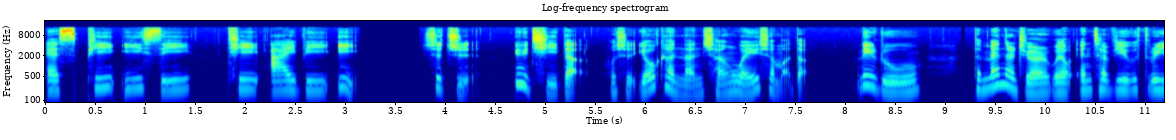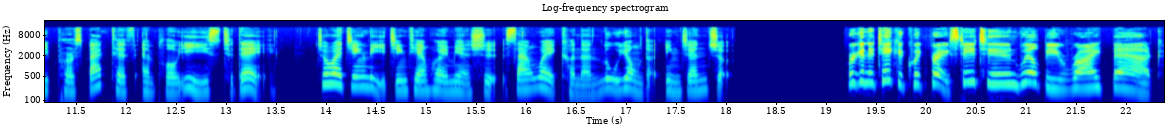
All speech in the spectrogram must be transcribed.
S P E C T I V E，是指预期的或是有可能成为什么的。 例如，The manager will interview three prospective employees today。这位经理今天会面试三位可能录用的应征者。We're going to take a quick break. Stay tuned. We'll be right back.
